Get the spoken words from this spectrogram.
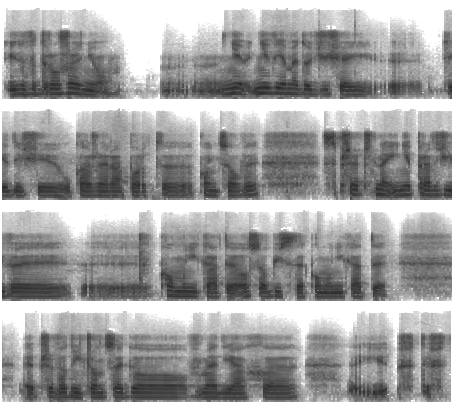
ich wdrożeniu. Mm, nie, nie wiemy do dzisiaj, e, kiedy się ukaże raport końcowy. Sprzeczne i nieprawdziwe komunikaty, osobiste komunikaty przewodniczącego w mediach w, w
